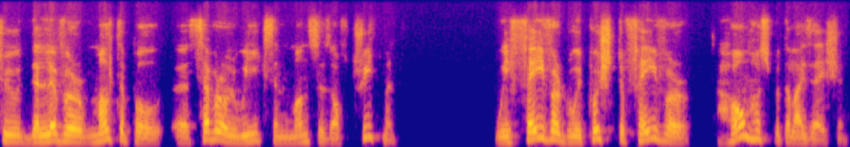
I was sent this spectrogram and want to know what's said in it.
to deliver multiple, uh, several weeks and months of treatment. We favored, we pushed to favor home hospitalization,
